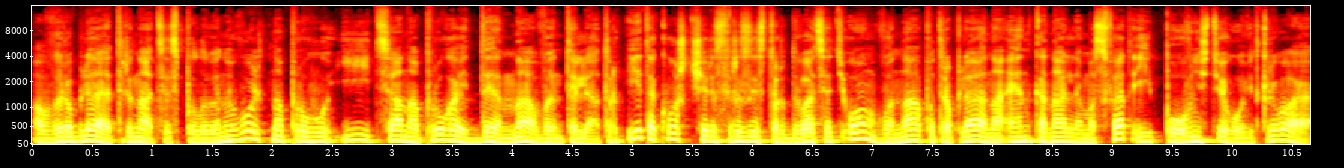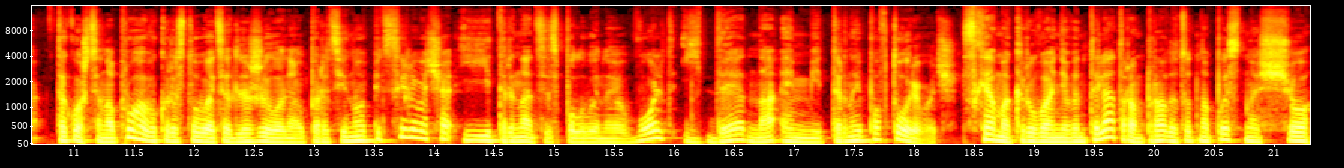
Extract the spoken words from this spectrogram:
виробляє 13,5 вольт напругу, і ця напруга йде на вентилятор. І також через резистор 20 Ом вона потрапляє на N-канальний MOSFET і повністю його відкриває. Також ця напруга використовується для живлення операційного підсилювача, і 13,5 вольт йде на емітерний повторювач. Схема керування вентилятором, правда, тут написано, що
